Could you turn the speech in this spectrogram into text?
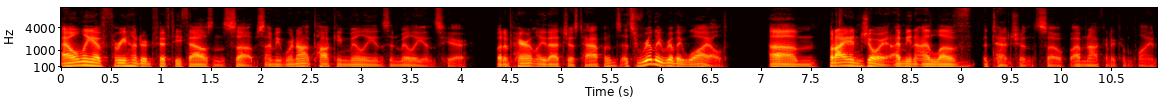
I only have three hundred fifty thousand subs. I mean, we're not talking millions and millions here, but apparently that just happens. It's really, really wild. Um, but I enjoy it. I mean, I love attention, so I'm not going to complain.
